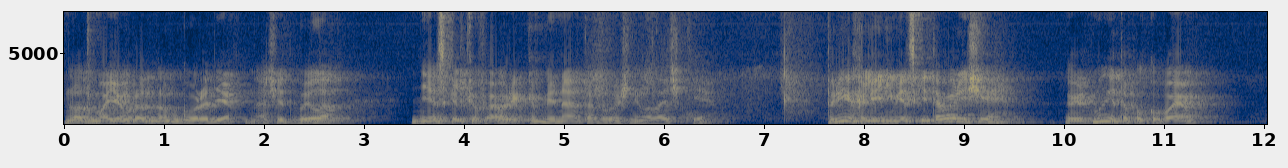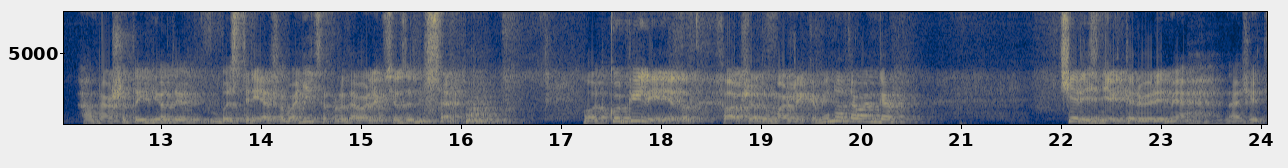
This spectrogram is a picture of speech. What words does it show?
Ну вот в моем родном городе, значит, было несколько фабрик-комбинатов в Вышнем Волочке. Приехали немецкие товарищи, говорят, мы это покупаем. А наши-то идиоты быстрее освободиться, продавали все за бесценок. Вот, купили этот хлопчатобумажный комбинат «Авангард», Через некоторое время, значит,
